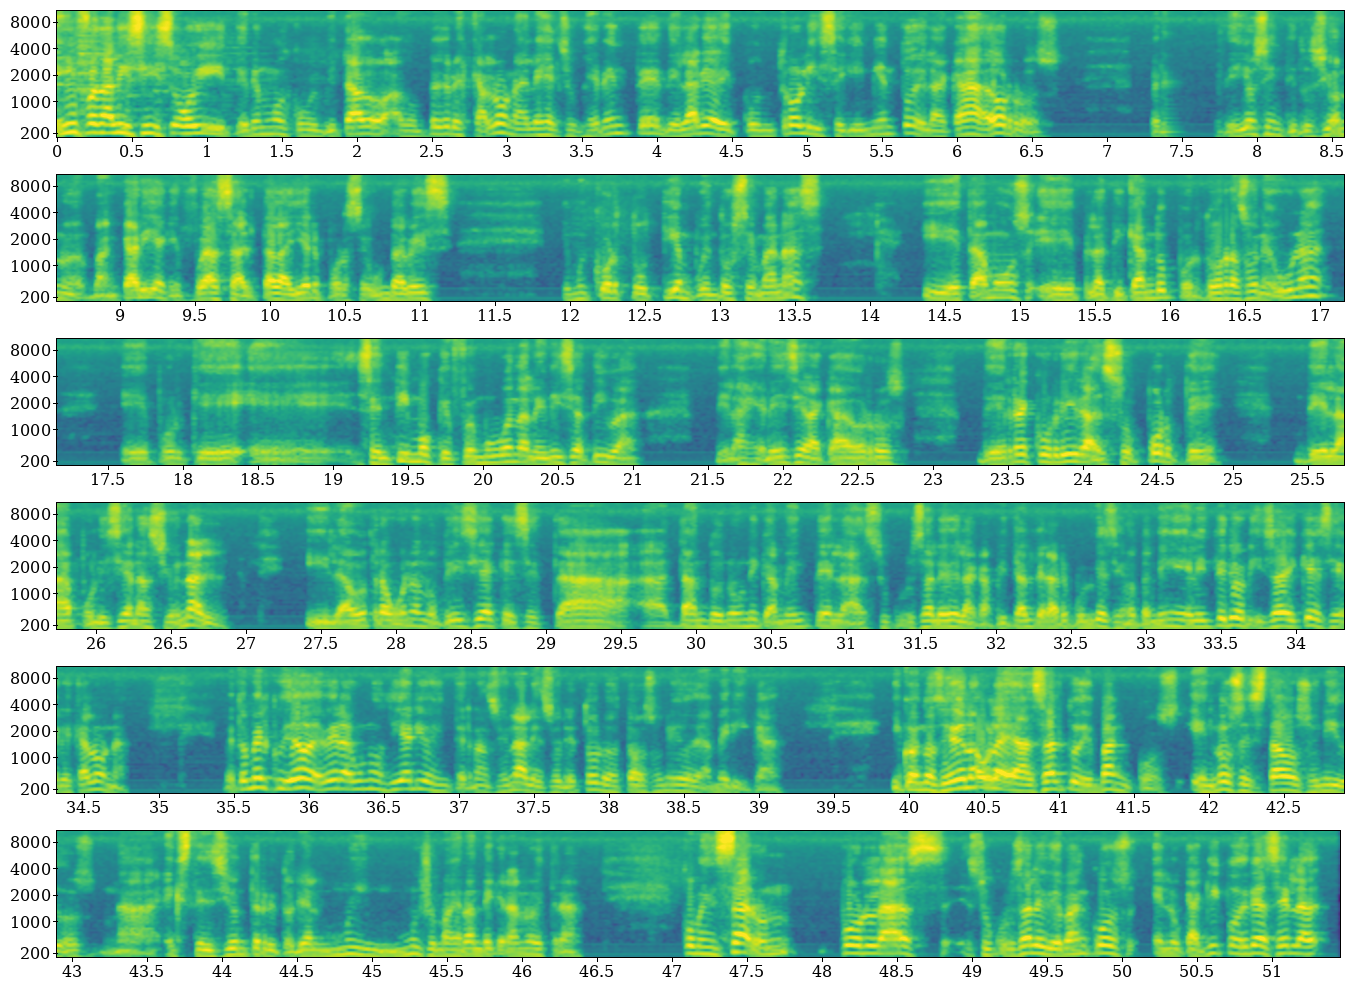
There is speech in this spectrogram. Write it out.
En Infoanálisis hoy tenemos como invitado a don Pedro Escalona, él es el subgerente del área de control y seguimiento de la Caja de Ahorros. prestigiosa institución bancaria que fue asaltada ayer por segunda vez en muy corto tiempo, en dos semanas. Y estamos eh, platicando por dos razones. Una, eh, porque eh, sentimos que fue muy buena la iniciativa de la gerencia de la Caja de Ahorros de recurrir al soporte de la Policía Nacional. Y la otra buena noticia que se está ah, dando no únicamente en las sucursales de la capital de la República, sino también en el interior. ¿Y sabe qué, señor Escalona? Me tomé el cuidado de ver algunos diarios internacionales, sobre todo los Estados Unidos de América. Y cuando se dio la ola de asalto de bancos en los Estados Unidos, una extensión territorial muy, mucho más grande que la nuestra, comenzaron por las sucursales de bancos en lo que aquí podría ser la,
